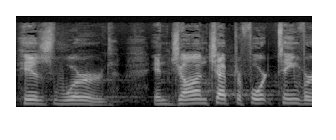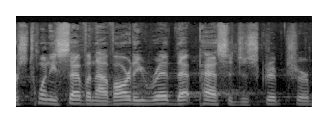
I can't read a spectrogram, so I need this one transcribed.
His Word. In John chapter 14, verse 27, I've already read that passage of Scripture,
